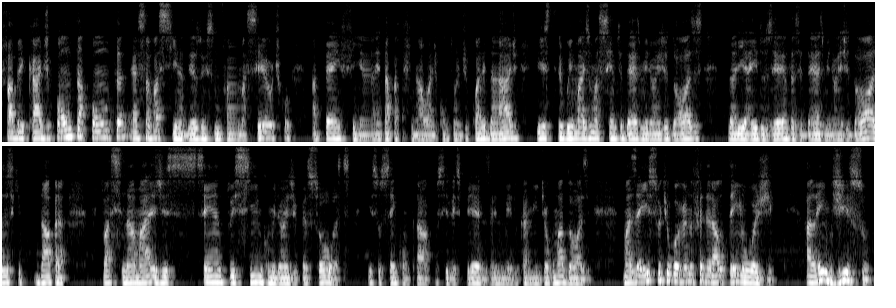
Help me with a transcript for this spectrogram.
fabricar de ponta a ponta essa vacina, desde o insumo farmacêutico até, enfim, a etapa final lá de controle de qualidade e distribuir mais umas 110 milhões de doses, daria aí 210 milhões de doses, que dá para vacinar mais de 105 milhões de pessoas, isso sem contar possíveis perdas ali no meio do caminho de alguma dose. Mas é isso que o governo federal tem hoje. Além disso,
